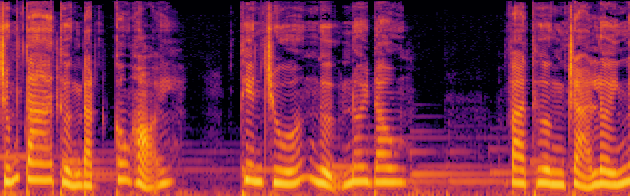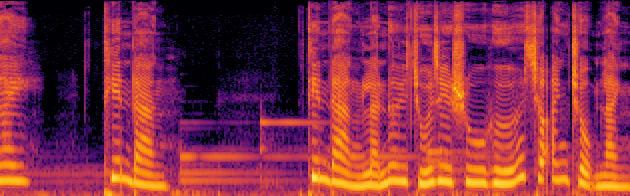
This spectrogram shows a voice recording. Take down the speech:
chúng ta thường đặt câu hỏi, thiên chúa ngự nơi đâu? Và thường trả lời ngay, thiên đàng. Thiên đàng là nơi chúa giêsu hứa cho anh trộm lành.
